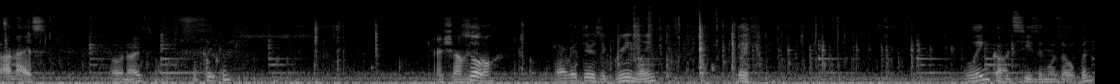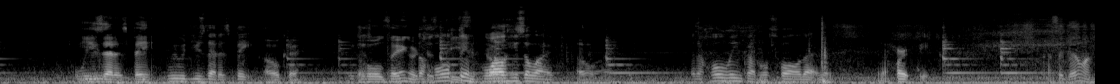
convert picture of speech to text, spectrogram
oh, nice. Oh, nice one. I'll take him. Alright, show me So- That right there is a greenling. If lingcod season was open, we, Use that as bait. we would use that as bait. Oh, okay. We The whole thing, or just the just whole pieces? thing while oh. he's alive, Oh, wow. and the whole lingcod will swallow that in a, in a heartbeat. That's a good one.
